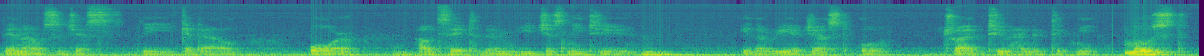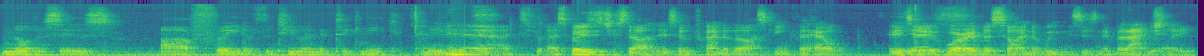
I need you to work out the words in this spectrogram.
then I'll suggest the Guedel, or I would say to them, you just need to either readjust or try a two-handed technique. Most novices are afraid of the two-handed technique. I mean, Yeah, I, I suppose it's just it's a kind of asking for help. It's Yes. a worry of a sign of weakness, isn't it? But actually,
